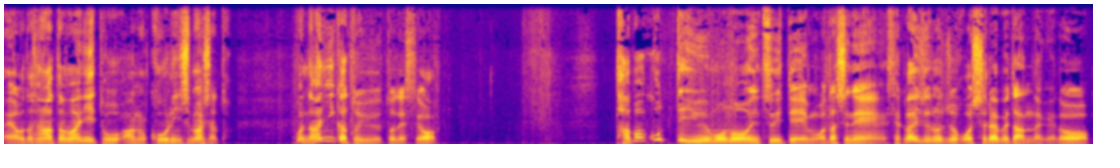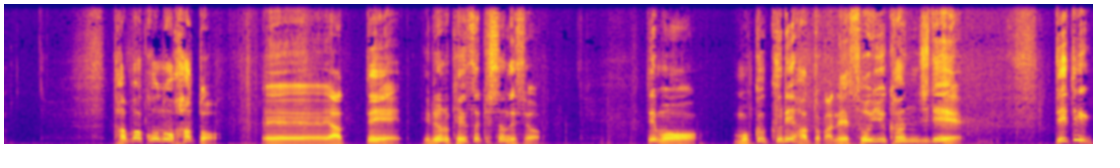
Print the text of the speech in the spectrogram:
え、私の頭にと、あの、降臨しましたと。これ何かというとですよ、タバコっていうものについても私ね、世界中の情報を調べたんだけど、タバコの葉と、えー、やって、いろいろ検索したんですよ。でも、木クレ葉とかね、そういう感じで、出て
